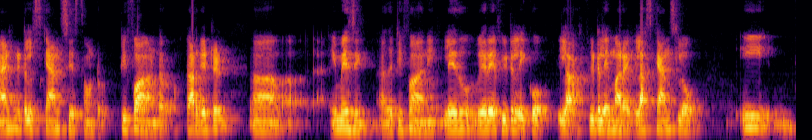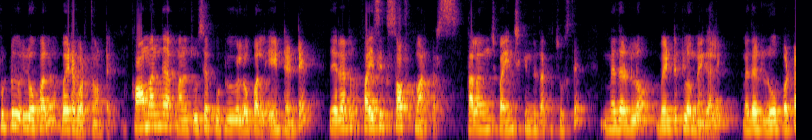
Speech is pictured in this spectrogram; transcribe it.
యాంటీనటల్ స్కాన్స్ చేస్తూ ఉంటారు. టిఫా అంటారు. టార్గెటెడ్ ఇమేజింగ్ అదే టిఫా అని లేదు వేరే ఫీటల్ ఎకో ఇలా ఫీటల్ ఎంఆర్ఐ ఇలా స్కాన్స్లో ఈ పుట్టు లోపాలు బయటపడుతూ ఉంటాయి. కామన్గా మనం చూసే పుట్టు లోపాలు ఏంటంటే there are five six soft markers తల నుంచి పైనుంచి కింద దాకా చూస్తే మెదడులో వెంట్రుకలో మెగాలి మెదడు లోపట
